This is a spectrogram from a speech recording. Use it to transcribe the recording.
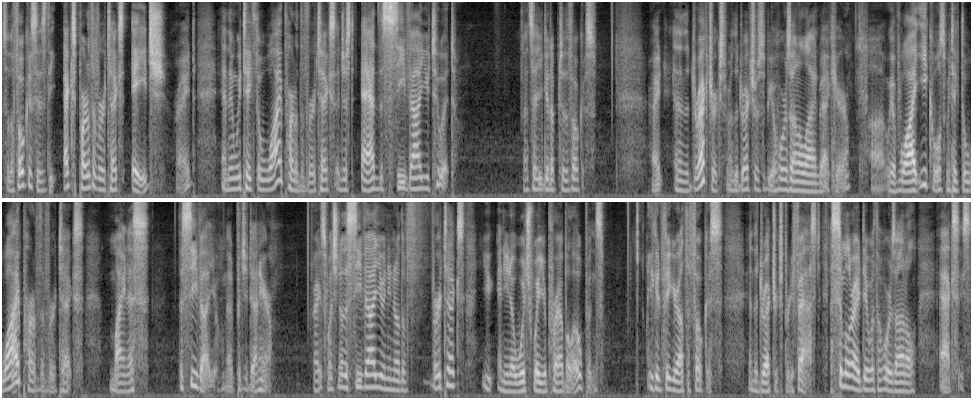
So the focus is the X part of the vertex, H, right? And then we take the Y part of the vertex and just add the C value to it. That's how you get up to the focus right? And then the directrix, remember the directrix would be a horizontal line back here. Uh, we have y equals, we take the y part of the vertex minus the c value. And that would put you down here. All right, so once you know the c value and you know the vertex, you, and you know which way your parabola opens, you can figure out the focus and the directrix pretty fast. A similar idea with the horizontal axis.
